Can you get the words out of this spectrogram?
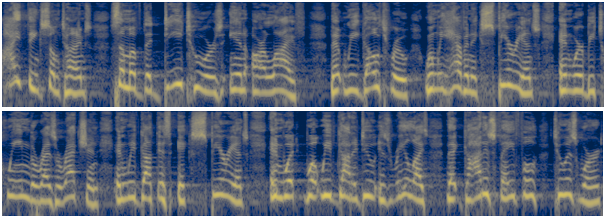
I think, sometimes some of the detours in our life that we go through when we have an experience and we're between the resurrection and we've got this experience. And what, what we've got to do is realize that God is faithful to his word,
